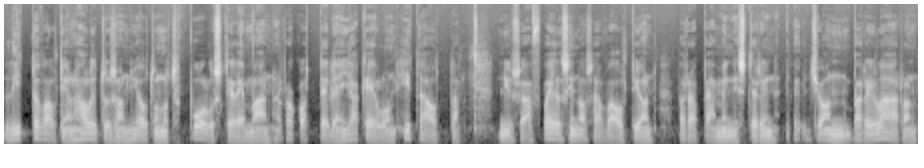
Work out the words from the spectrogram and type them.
Liittovaltion hallitus on joutunut puolustelemaan rokotteiden jakelun hitautta New South Walesin osavaltion varapääministerin John Barilaaron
